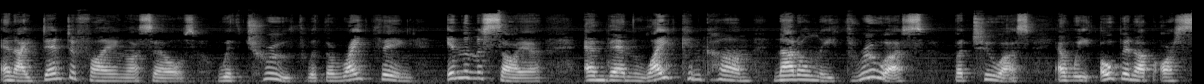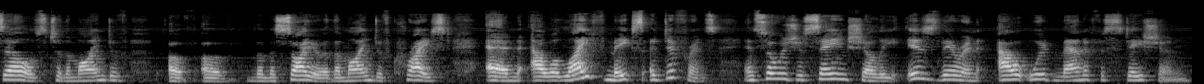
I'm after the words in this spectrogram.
and identifying ourselves with truth, with the right thing in the Messiah and then light can come not only through us but to us and we open up ourselves to the mind of of, of the Messiah, the mind of Christ, and our life makes a difference. And so, as you're saying, Shelley, is there an outward manifestation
